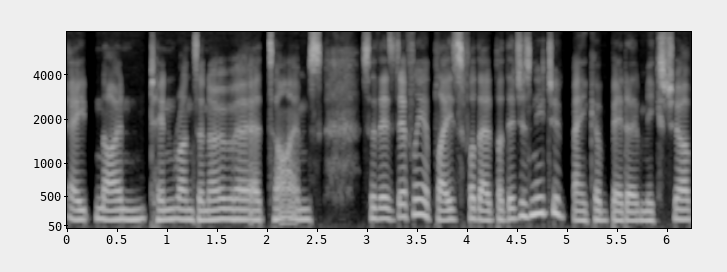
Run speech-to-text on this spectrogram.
eight, nine, ten runs and over at times. So there's definitely a place for that, but they just need to make a better mixture.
